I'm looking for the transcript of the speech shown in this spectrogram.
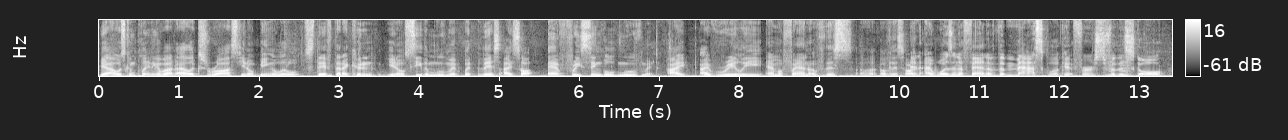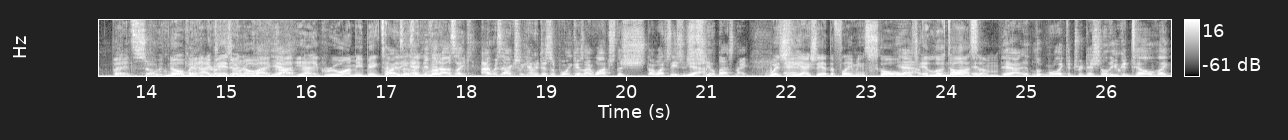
Yeah, I was complaining about Alex Ross, you know, being a little stiff that I couldn't, you know, see the movement, but this I saw every single movement. I I really am a fan of this uh, of this art. And I wasn't a fan of the mask look at first for the skull. But, But it's so no, but Kinda I grows did. on No, you. I But, got yeah. yeah, it grew on me big time By because the I was end like, of it, I was like, I was actually kind of disappointed because I watched the sh- I watched Agents Yeah. of Shield last night, which and- he actually had the flaming skull, which it looked more- awesome. it- yeah, it looked more like the traditional. You could tell like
